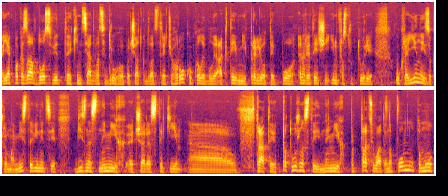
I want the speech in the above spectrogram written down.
Як показав досвід кінця 22-го, початку 23-го року, коли були активні прильоти по енергетичній інфраструктурі України, і, зокрема, міста Вінниці, бізнес не міг е, через такі е, втрати потужностей, не міг пр- працювати наповну. Тому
